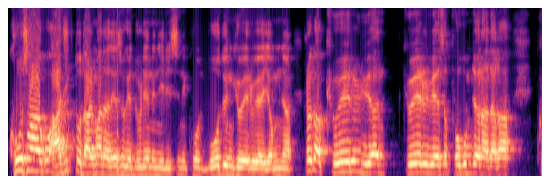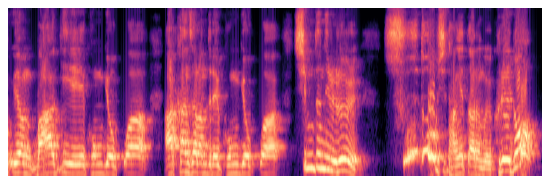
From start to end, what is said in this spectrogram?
고사하고 아직도 날마다 내 속에 눌리는 일이 있으니 곧 모든 교회를 위해 염려. 그러니까 교회를 위한 교회를 위해서 복음 전하다가 그냥 마귀의 공격과 악한 사람들의 공격과 힘든 일을 수도 없이 당했다는 거예요. 그래도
